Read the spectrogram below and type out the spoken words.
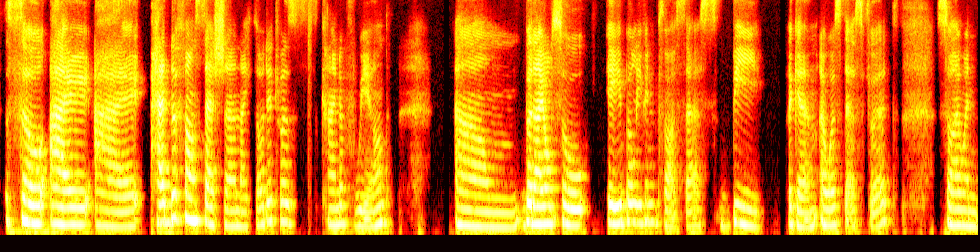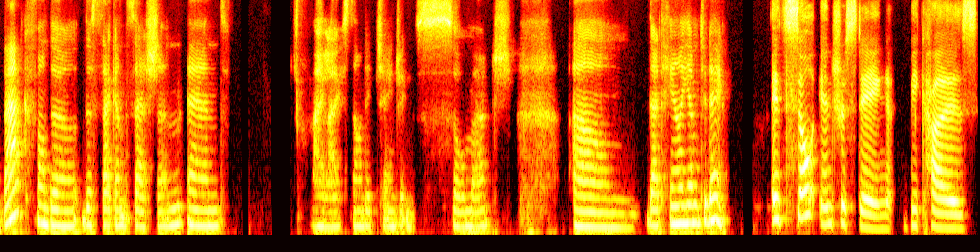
So I I had the first session. I thought it was kind of weird. Um, but I also A, believe in process, B, again, I was desperate. So I went back for the, the second session and my life started changing so much um, that here I am today. It's so interesting because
